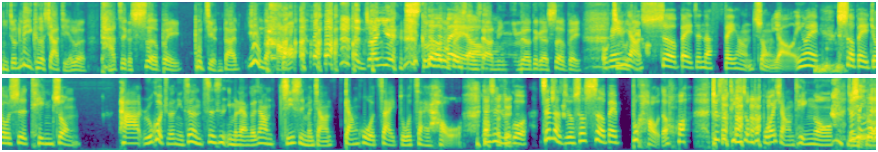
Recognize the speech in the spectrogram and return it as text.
你就立刻下结论，他这个设备不简单，用的好，很专业。可不可以跟我分享一下您您的这个设备？我跟你讲，设备真的非常重要，因为设备就是听众。他如果觉得你真的这是你们两个这样，即使你们讲干货再多再好哦，但是如果真的有时候设备不好的话，就是听众就不会想听哦，就是因为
